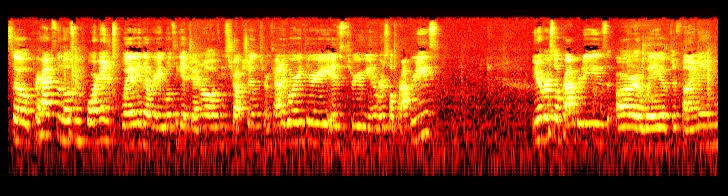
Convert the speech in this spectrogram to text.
so perhaps the most important way that we're able to get general constructions from category theory is through universal properties. Universal properties are a way of defining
